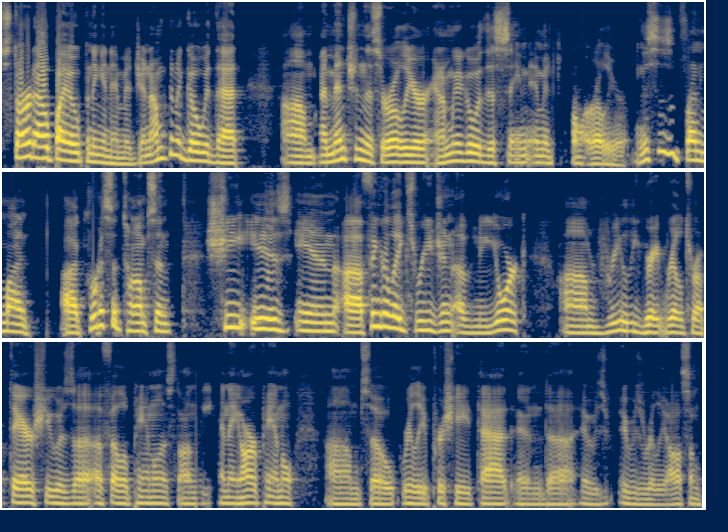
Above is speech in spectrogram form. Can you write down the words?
start out by opening an image. And I'm going to go with that. Um, I mentioned this earlier, and I'm going to go with the same image from earlier. And this is a friend of mine, uh, Carissa Thompson. She is in uh, Finger Lakes region of New York. Um, really great realtor up there. She was a, a fellow panelist on the NAR panel. Um, so really appreciate that. And uh, it was it was really awesome.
